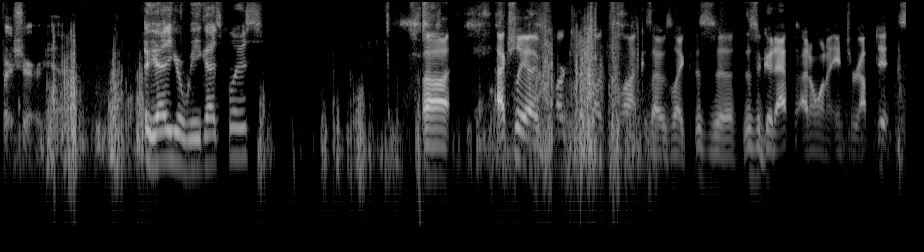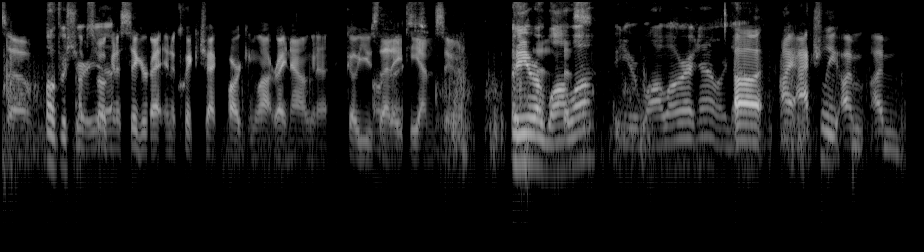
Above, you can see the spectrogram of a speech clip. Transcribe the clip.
for sure. Yeah. Oh, yeah, your Wii guys, please. Uh, actually, I parked in the parking lot because I was like, "This is a this is a good app. I don't want to interrupt it." So Oh, for sure. I'm Yeah. smoking a cigarette in a QuickChek parking lot right now. I'm gonna go use Oh, that nice. ATM soon. Are you a That's- Wawa? Are you a Wawa right now or no? Uh, I actually, I'm, I'm,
